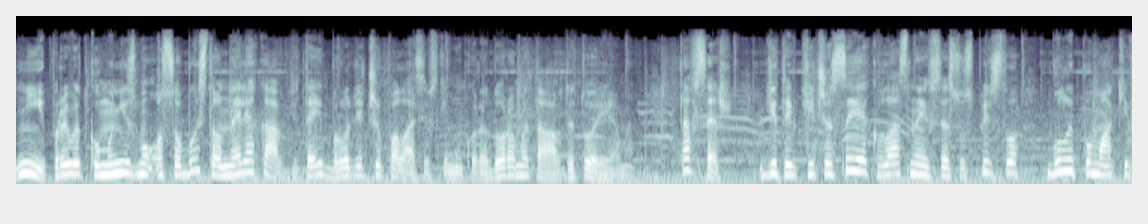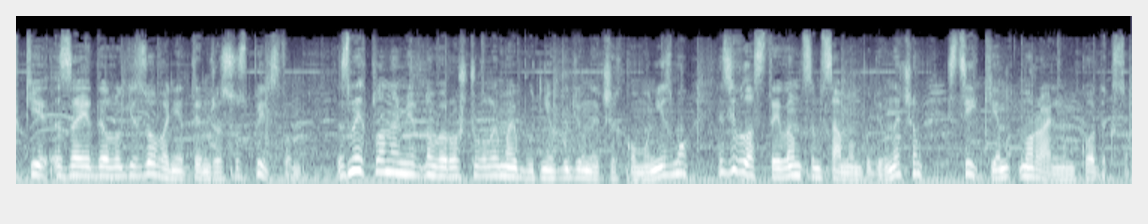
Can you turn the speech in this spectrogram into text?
Ні, привид комунізму особисто не лякав дітей, бродячи палацівськими коридорами та аудиторіями. Та все ж, діти в ті часи, як власне і все суспільство, були помаківки заідеологізовані тим же суспільством. З них планомірно вирощували майбутніх будівничих комунізму зі властивим цим самим будівничим стійким моральним кодексом.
